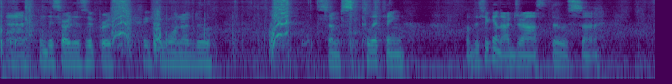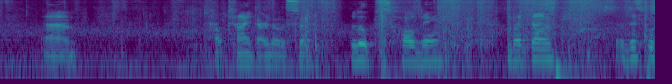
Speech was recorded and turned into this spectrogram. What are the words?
Uh, and these are the zippers if you want to do some splitting this you can adjust those uh, um, how tight are those uh, loops holding? But um, so this would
